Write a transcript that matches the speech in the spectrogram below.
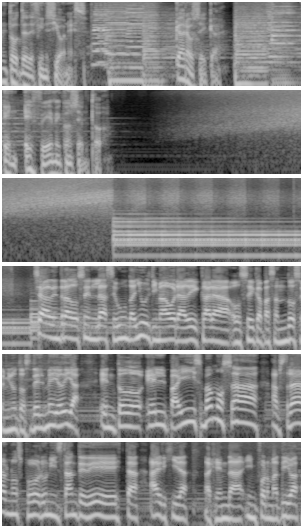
momento de definiciones. Cara o seca. En FM Concepto. Ya adentrados en la segunda y última hora de cara o seca, pasan 12 minutos del mediodía en todo el país. Vamos a abstraernos por un instante de esta álgida agenda informativa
